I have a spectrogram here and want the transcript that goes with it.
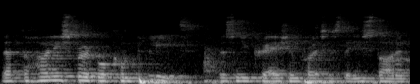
that the Holy Spirit will complete this new creation process that He started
